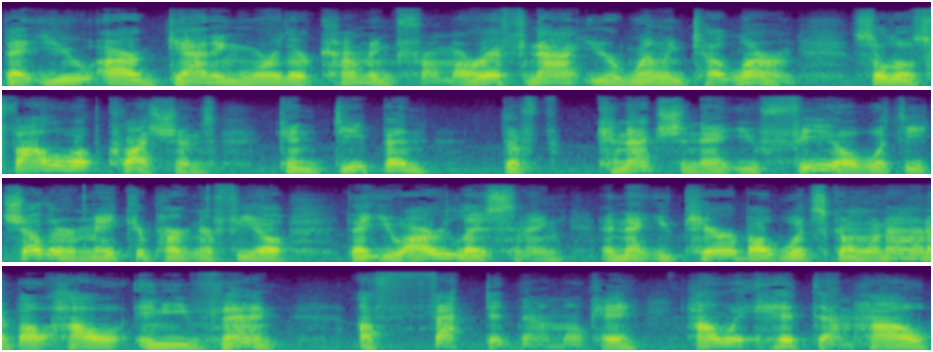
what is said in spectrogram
that you are getting where they're coming from, or if not, you're willing to learn. So those follow up questions can deepen the connection that you feel with each other and make your partner feel that you are listening and that you care about what's going on, about how an event affected them, okay? How it hit them, how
